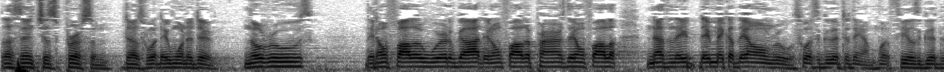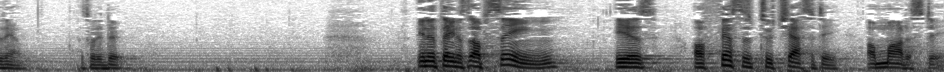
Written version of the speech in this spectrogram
licentious person does what they want to do. No rules. They don't follow the word of God. They don't follow the parents. They don't follow nothing. They, they make up their own rules. What's good to them. What feels good to them. That's what they do. Anything that's obscene is offensive to chastity or modesty.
